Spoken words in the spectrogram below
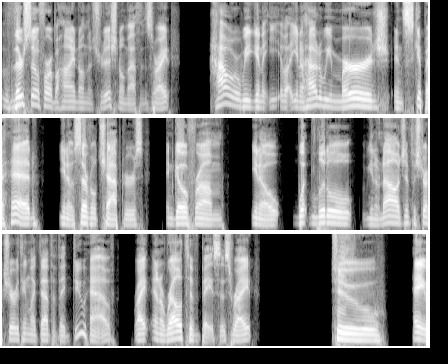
they're so far behind on the traditional methods, right? How are we going to, you know, how do we merge and skip ahead, you know several chapters and go from you know what little you know knowledge infrastructure everything like that that they do have right in a relative basis right to hey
